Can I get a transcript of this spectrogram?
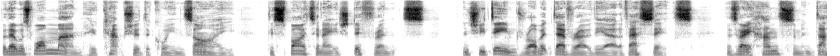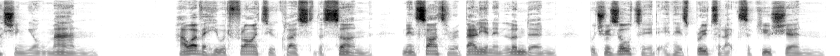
But there was one man who captured the Queen's eye, despite an age difference, and she deemed Robert Devereux, the Earl of Essex, as a very handsome and dashing young man. However, he would fly too close to the sun and incite a rebellion in London, which resulted in his brutal execution.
